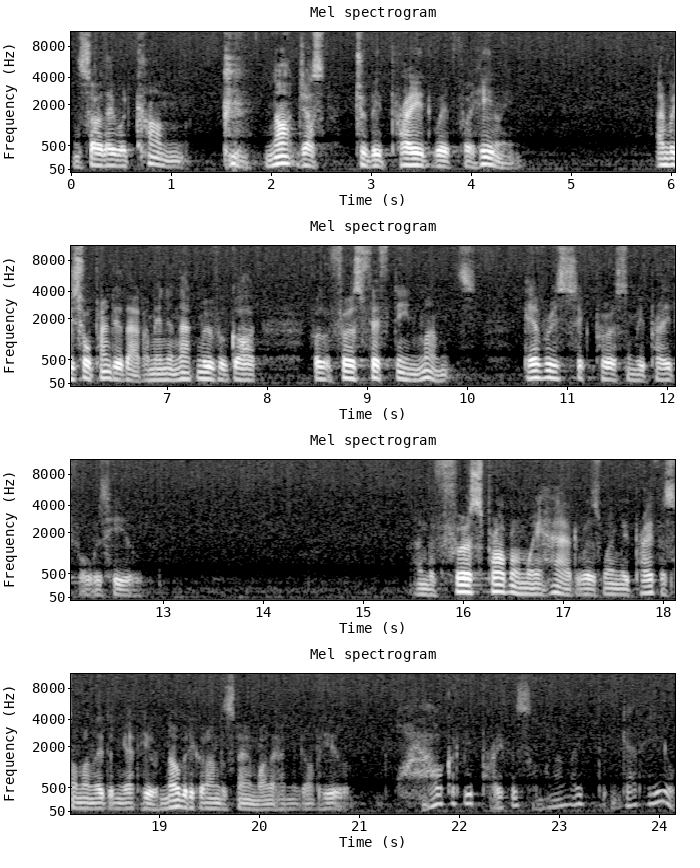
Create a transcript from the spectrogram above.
And so they would come not just to be prayed with for healing. And we saw plenty of that. I mean, in that move of God, for the first 15 months, Every sick person we prayed for was healed. And the first problem we had was when we prayed for someone they didn't get healed. Nobody could understand why they hadn't got healed. How could we pray for someone and they didn't get healed?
